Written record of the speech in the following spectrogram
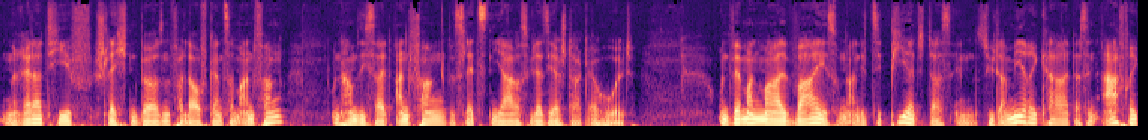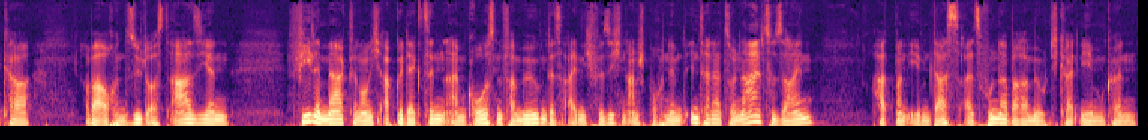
einen relativ schlechten Börsenverlauf ganz am Anfang und haben sich seit Anfang des letzten Jahres wieder sehr stark erholt. Und wenn man mal weiß und antizipiert, dass in Südamerika, dass in Afrika, aber auch in Südostasien viele Märkte noch nicht abgedeckt sind, in einem großen Vermögen, das eigentlich für sich in Anspruch nimmt, international zu sein, hat man eben das als wunderbare Möglichkeit nehmen können,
